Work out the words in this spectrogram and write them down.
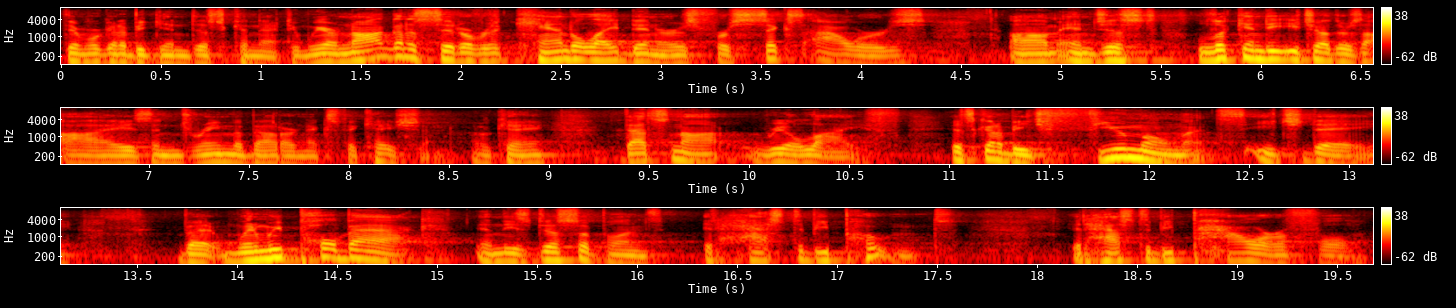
then we're going to begin disconnecting. We are not going to sit over candlelight dinners for six hours um, and just look into each other's eyes and dream about our next vacation, okay? That's not real life. It's going to be few moments each day. But when we pull back in these disciplines, it has to be potent. It has to be powerful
